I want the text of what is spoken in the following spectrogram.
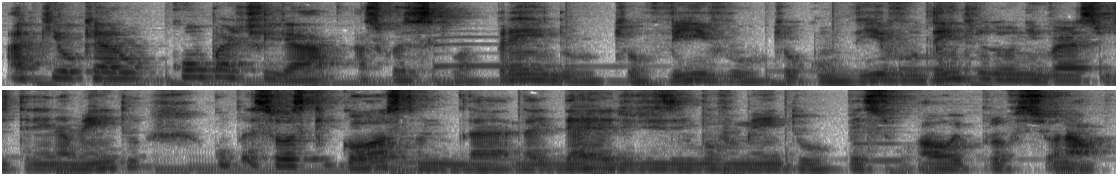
Aqui eu quero compartilhar as coisas que eu aprendo, que eu vivo, que eu convivo dentro do universo de treinamento com pessoas que gostam da, da ideia de desenvolvimento pessoal e profissional.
